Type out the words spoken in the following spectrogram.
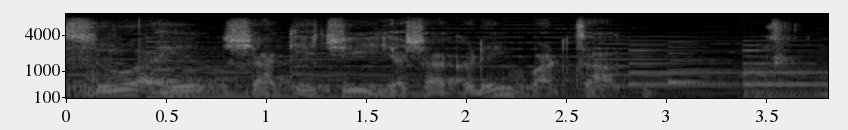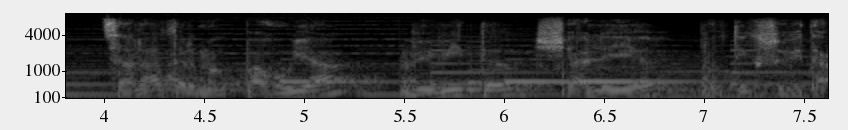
सुरू आहे शाखेची यशाकडे वाटचाल. चला तर मग पाहूया विविध शालेय भौतिक सुविधा.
